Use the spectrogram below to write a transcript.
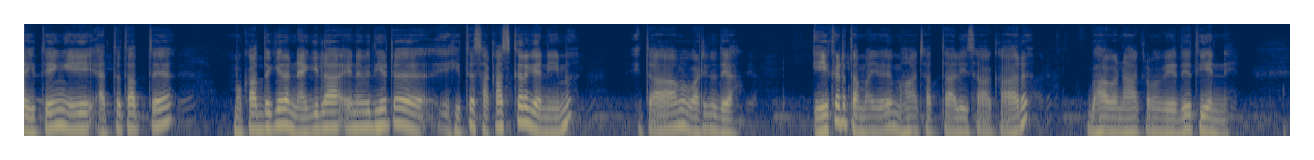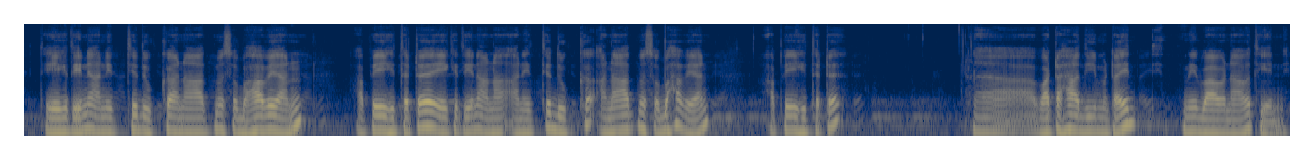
හිතෙන් ඒ ඇත්ත තත්ත්වය මොකක්ද කියලා නැගිලා එන විදිහට හිත සකස් කර ගැනීම ඉතාම වටින දෙයක්. ඒකට තමයි ඔය මහා චත්තාලී සාකාර භාවනා ක්‍රමවේදය තියෙන්නේ. ඒක තියෙන අනිත්‍ය දුක්ඛ අනාත්ම ස්වභාවයන් අපේ හිතට ඒක තියෙන අනිත්‍ය දුක්ඛ අනාත්ම ස්වභාවයන් අපේ හිතට වටහාදීමටයි මේ භාවනාව තියෙන්නේ.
